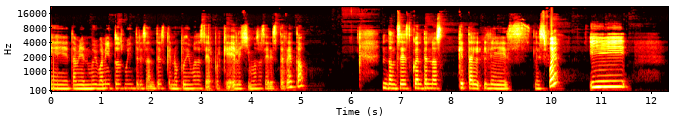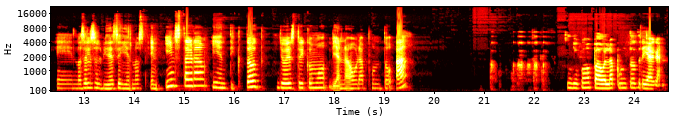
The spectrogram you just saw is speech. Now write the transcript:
eh, también muy bonitos, muy interesantes que no pudimos hacer porque elegimos hacer este reto. Entonces cuéntenos qué tal les, les fue. Y eh, no se les olvide seguirnos en Instagram y en TikTok. Yo estoy como dianaura.a. Yo como paola.driagan.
